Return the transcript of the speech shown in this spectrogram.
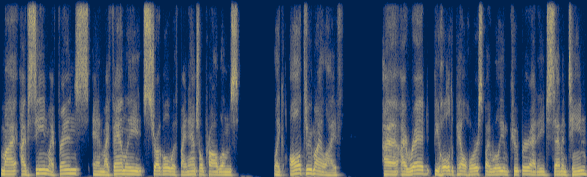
my I've seen my friends and my family struggle with financial problems like all through my life. I, I read Behold a Pale Horse by William Cooper at age 17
